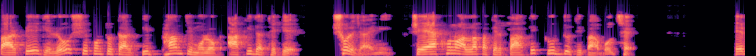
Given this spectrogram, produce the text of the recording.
পার পেয়ে গেলেও সে কিন্তু তার বিভ্রান্তিমূলক আকিদা থেকে সরে যায়নি। সে এখনও আল্লাহ পাকের পাকে কুদরতি পা বলছে। এর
